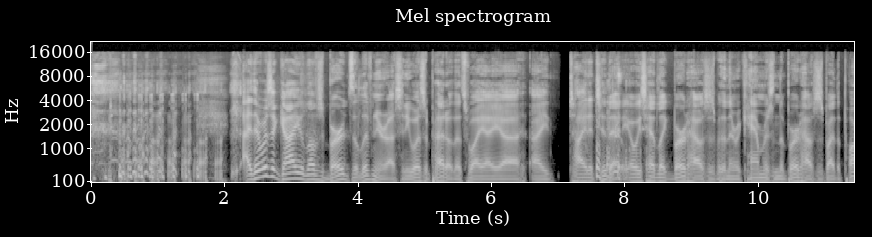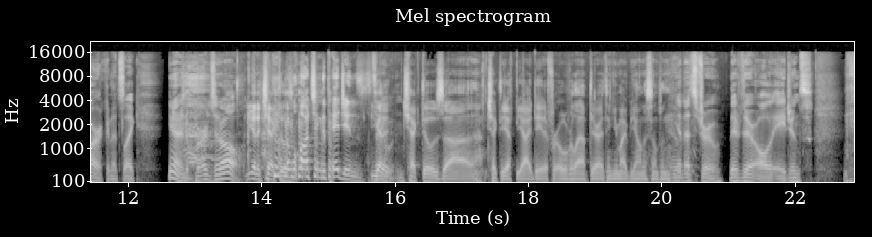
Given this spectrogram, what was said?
I, there was a guy who loves birds that lived near us, and he was a pedo. That's why I uh, I tied it to that. He always had like bird houses, but then there were cameras in the bird houses by the park, and it's like you're not into birds at all. You got to check those. I'm watching the pigeons. You got to check those. Uh, check the FBI data for overlap there. I think you might be onto something. Yeah, that's true. They're they're all agents.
